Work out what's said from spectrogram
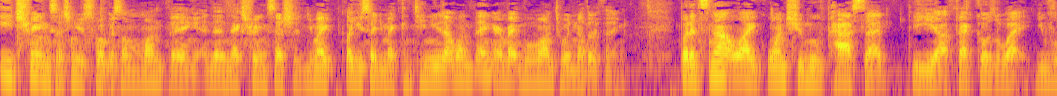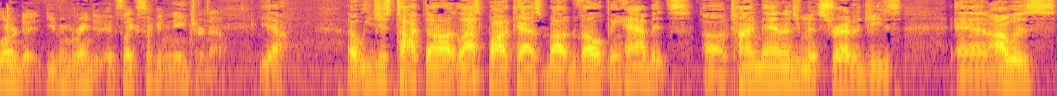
each training session, you just focus on one thing, and then next training session, you might, like you said, you might continue that one thing, or you might move on to another thing. But it's not like once you move past that, the effect goes away. You've learned it. You've ingrained it. It's like second nature now. Yeah. Uh, we just talked uh, last podcast about developing habits, uh, time management strategies, and I was,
